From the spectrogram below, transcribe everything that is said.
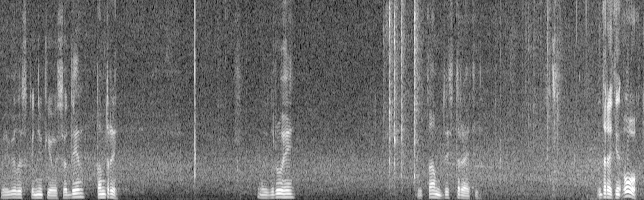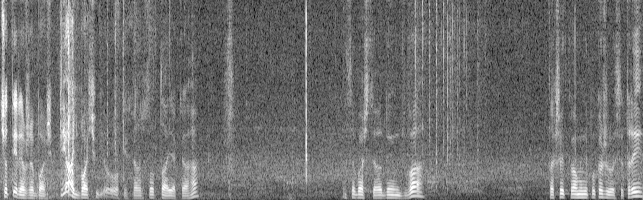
Появились конюки. Ось один, там три. Ось другий. І там десь третій. Третій. О, чотири вже бачу. П'ять бачу. Йоки, красота яка, ага. Це бачите, один, два. Так швидко вам і не покажу. Ось три.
